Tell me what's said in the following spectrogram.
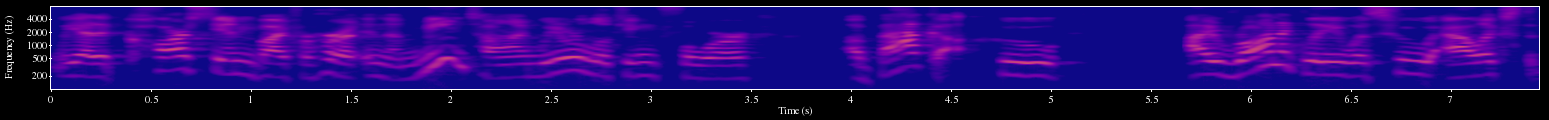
we had a car standing by for her. In the meantime, we were looking for a backup who ironically was who alex the,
